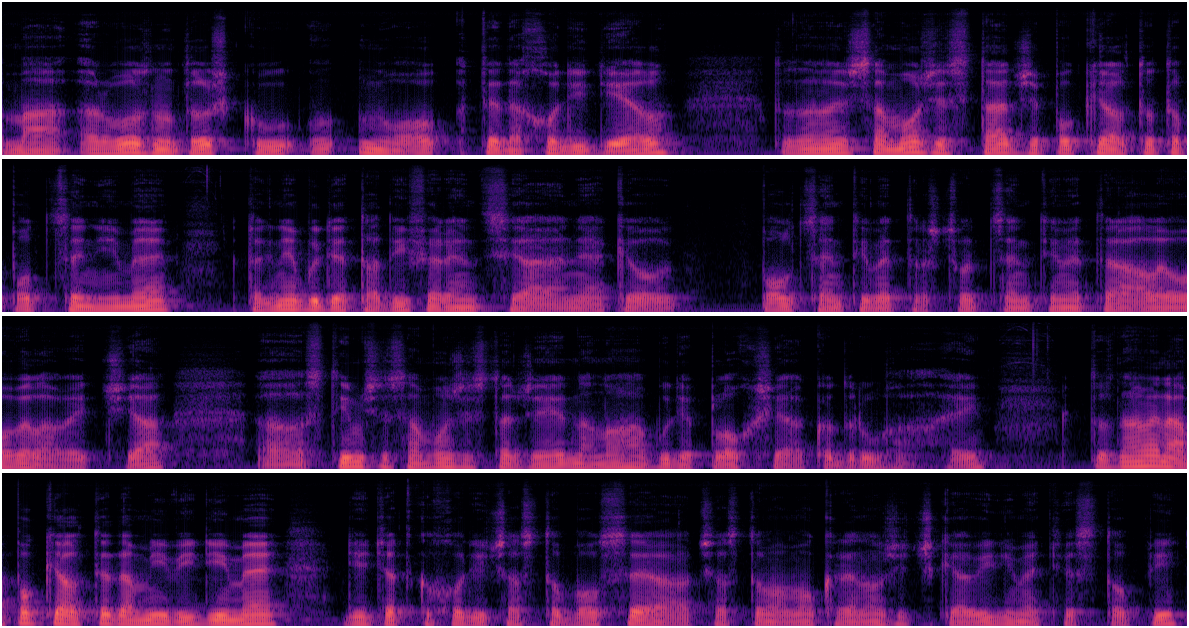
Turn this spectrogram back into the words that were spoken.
má rôznu dĺžku no, teda chodidiel. To znamená, že sa môže stať, že pokiaľ toto podceníme, tak nebude tá diferencia nejakého pol centimetra, štvrt centimetra, ale oveľa väčšia. S tým, že sa môže stať, že jedna noha bude plochšia ako druhá. Hej. To znamená, pokiaľ teda my vidíme, dieťatko chodí často bose a často má mokré nožičky a vidíme tie stopy,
